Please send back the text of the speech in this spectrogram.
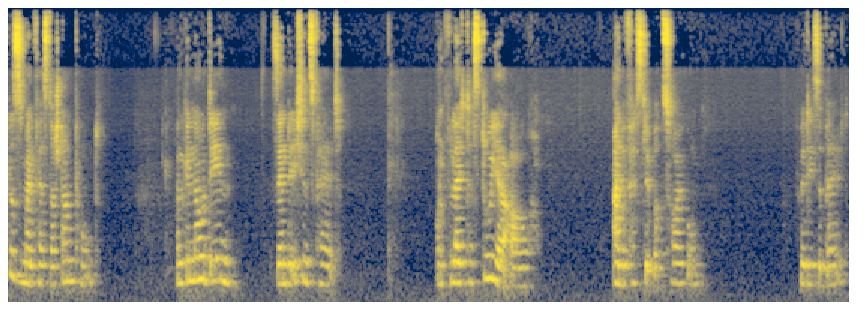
das ist mein fester Standpunkt. Und genau den sende ich ins Feld. Und vielleicht hast du ja auch eine feste Überzeugung für diese Welt,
